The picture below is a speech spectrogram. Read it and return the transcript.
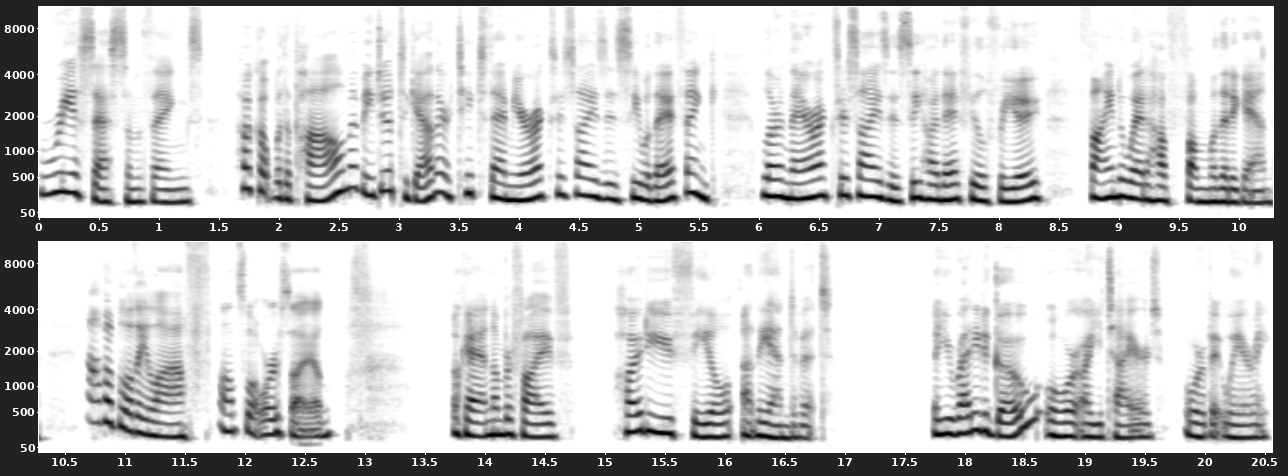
reassess some things, hook up with a pal, maybe do it together, teach them your exercises, see what they think, learn their exercises, see how they feel for you, find a way to have fun with it again. Have a bloody laugh. That's what we're saying. Okay, number five. How do you feel at the end of it? Are you ready to go or are you tired or a bit weary?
